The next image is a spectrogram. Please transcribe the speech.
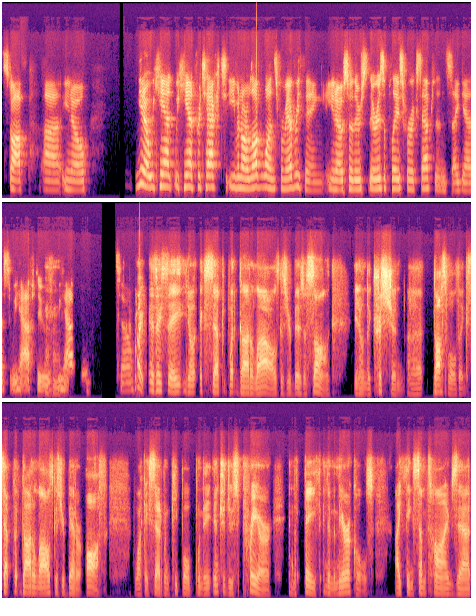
stop, uh, you know, you know, we can't we can't protect even our loved ones from everything. You know, so there's there is a place for acceptance. I guess we have to. Mm-hmm. We have to. So right, as they say, you know, accept what God allows, because you're there's a song, you know, in the Christian uh, gospel, to accept what God allows, because you're better off like I said, when people when they introduce prayer and the faith and then the miracles, I think sometimes that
